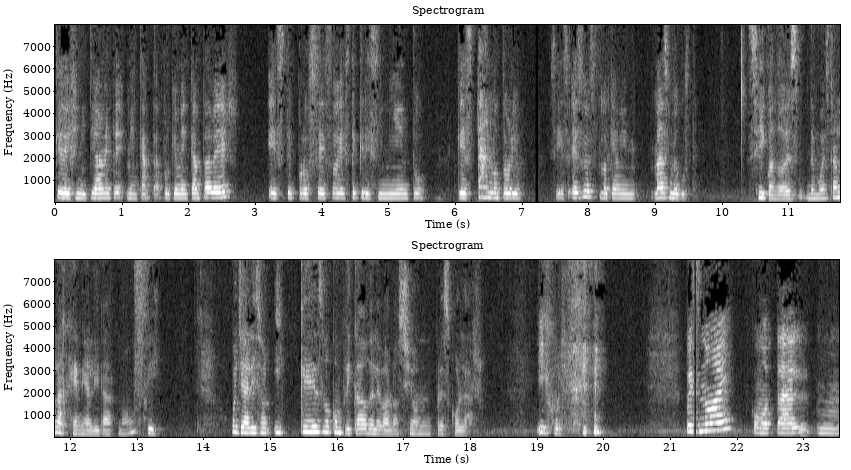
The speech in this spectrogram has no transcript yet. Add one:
que definitivamente me encanta, porque me encanta ver este proceso, este crecimiento que es tan notorio. Sí, eso es lo que a mí más me gusta. Sí, cuando demuestran la genialidad, ¿no? Sí. Oye, Alison, ¿y qué es lo complicado de la evaluación preescolar? Híjole. pues no hay como tal... Mm,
